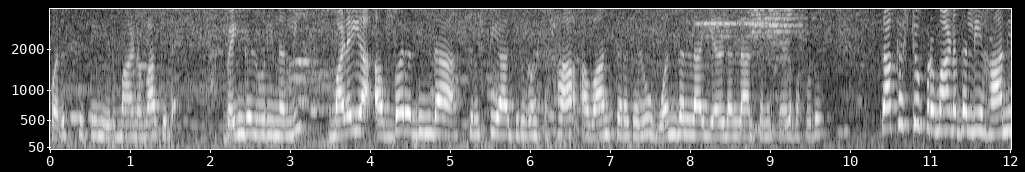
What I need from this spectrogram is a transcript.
ಪರಿಸ್ಥಿತಿ ನಿರ್ಮಾಣವಾಗಿದೆ. ಬೆಂಗಳೂರಿನಲ್ಲಿ ಮಳೆಯ ಅಬ್ಬರದಿಂದ ಸೃಷ್ಟಿಯಾಗಿರುವಂತಹ ಅವಾಂತರಗಳು ಒಂದಲ್ಲ ಎರಡಲ್ಲ ಅಂತಲೇ ಹೇಳಬಹುದು. ಸಾಕಷ್ಟು ಪ್ರಮಾಣದಲ್ಲಿ ಹಾನಿ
